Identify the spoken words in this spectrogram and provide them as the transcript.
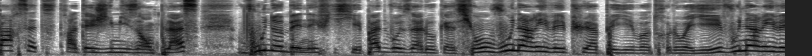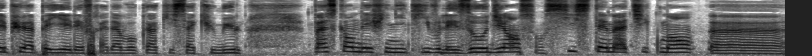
par cette stratégie mise en place, vous ne bénéficiez pas de vos allocations, vous n'arrivez plus à payer votre loyer, vous n'arrivez plus à payer les frais d'avocat qui s'accumulent parce qu'en définitive les audiences sont systématiquement euh,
